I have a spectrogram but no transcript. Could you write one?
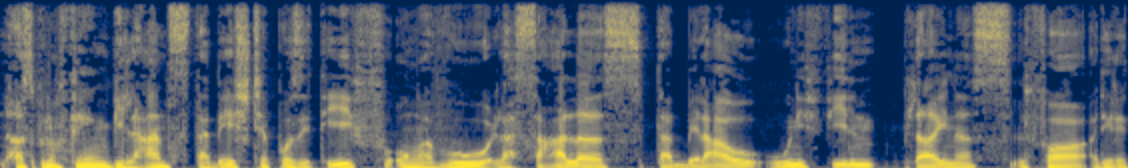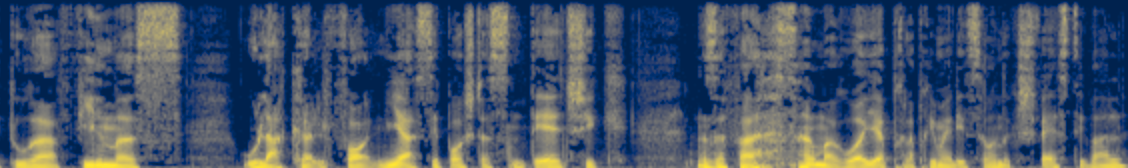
Nos bin fin bilanz da bestia positiv, on avu la salas, da belau uni film pleines, il fo addirittura filmes ulac il fo nia se posta sente, cic nasa fa sang maroia per la prima edizione del festival.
